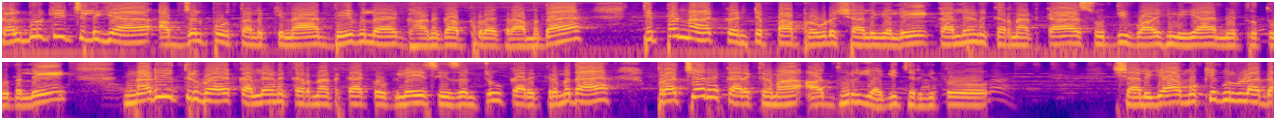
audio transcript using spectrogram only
ಕಲಬುರಗಿ ಜಿಲ್ಲೆಯ ಅಫಜಲ್ಪುರ್ ತಾಲೂಕಿನ ದೇವಲ ಘಾಣಗಾಪುರ ಗ್ರಾಮದ ತಿಪ್ಪಣ್ಣ ಕಂಟೆಪ್ಪ ಪ್ರೌಢಶಾಲೆಯಲ್ಲಿ ಕಲ್ಯಾಣ ಕರ್ನಾಟಕ ಸುದ್ದಿ ವಾಹಿನಿಯ ನೇತೃತ್ವದಲ್ಲಿ ನಡೆಯುತ್ತಿರುವ ಕಲ್ಯಾಣ ಕರ್ನಾಟಕ ಕೋಗಿಲೆ ಸೀಸನ್ ಟೂ ಕಾರ್ಯಕ್ರಮದ ಪ್ರಚಾರ ಕಾರ್ಯಕ್ರಮ ಅದ್ದೂರಿಯಾಗಿ ಜರುಗಿತು. ಶಾಲೆಯ ಮುಖ್ಯ ಗುರುಗಳಾದ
